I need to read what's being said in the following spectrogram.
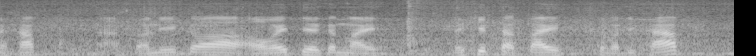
นะครับอ่าตอนนี้ก็เอาไว้เจอกันใหม่ในคลิปถัดไปสวัสดีครับ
